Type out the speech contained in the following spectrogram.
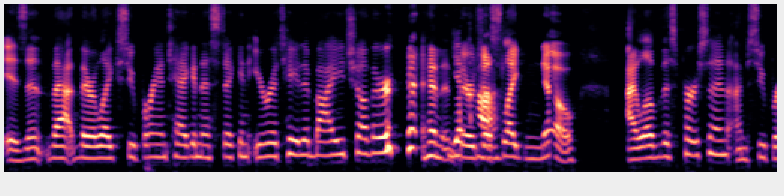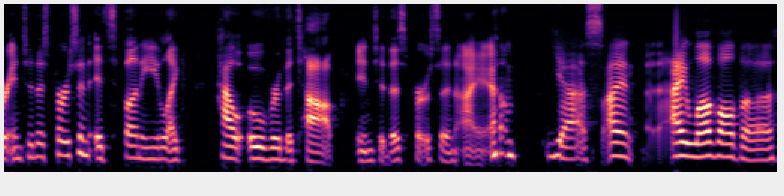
isn't that they're like super antagonistic and irritated by each other. and they're just like, no, I love this person. I'm super into this person. It's funny, like how over the top into this person I am. Yes, I I love all the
